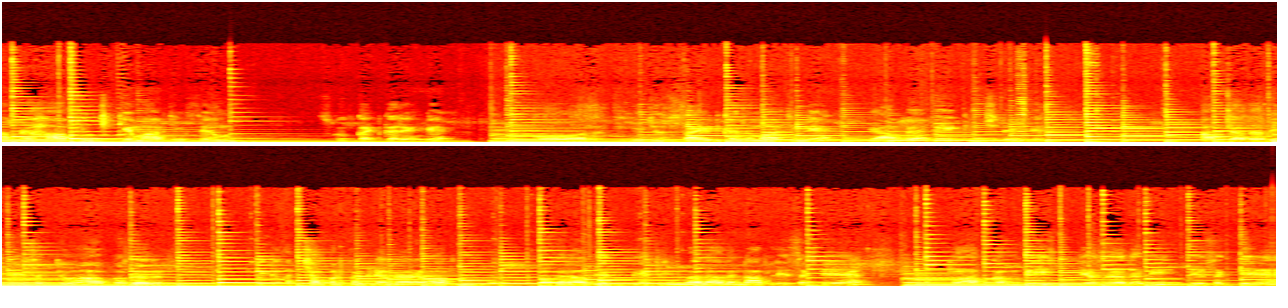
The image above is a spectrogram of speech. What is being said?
अच्छा हाफ़ इंच के मार्जिन से हम इसको कट करेंगे। और ये जो साइड का जो मार्जिन है, यहाँ पे एक इंच देंगे। आप ज़्यादा भी दे सकते हो। आप अगर एक अच्छा परफेक्ट अगर आप अगर आप एक बेहतरीन वाला अगर नाप ले सकते हैं तो आप कम भी या ज़्यादा भी दे सकते हैं।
